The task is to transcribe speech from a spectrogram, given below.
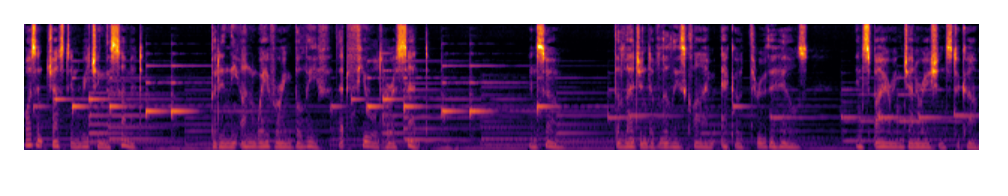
wasn't just in reaching the summit, but in the unwavering belief that fueled her ascent. And so, the legend of Lily's climb echoed through the hills, inspiring generations to come.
